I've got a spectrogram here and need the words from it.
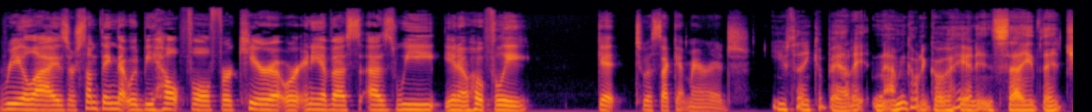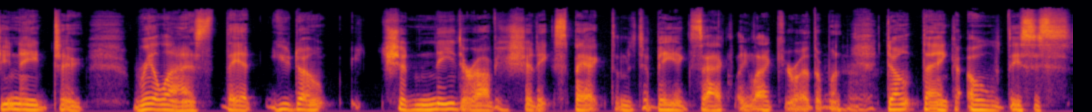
realize or something that would be helpful for Kira or any of us as we, you know, hopefully get to a second marriage? you think about it, and I'm going to go ahead and say that you need to realize that you don't should neither of you should expect them to be exactly like your other one. Mm-hmm. Don't think, oh, this is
